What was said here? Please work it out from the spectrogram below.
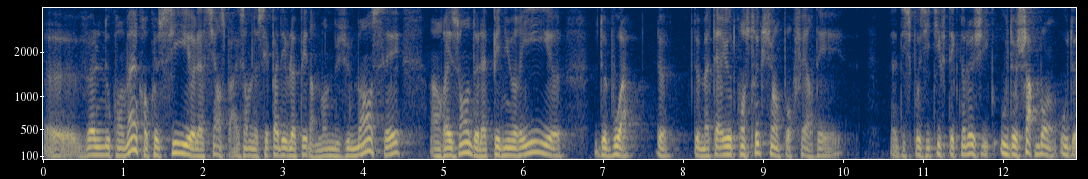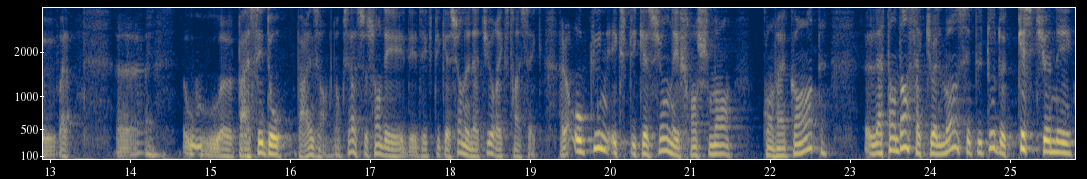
veulent nous convaincre que si la science, par exemple, ne s'est pas développée dans le monde musulman, c'est en raison de la pénurie de bois, de, de matériaux de construction pour faire des, dispositifs technologiques, ou de charbon, ou de voilà, euh, ou euh, pas assez d'eau, par exemple. Donc ça, ce sont des, explications de nature extrinsèque. Alors aucune explication n'est franchement convaincante. La tendance actuellement, c'est plutôt de questionner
